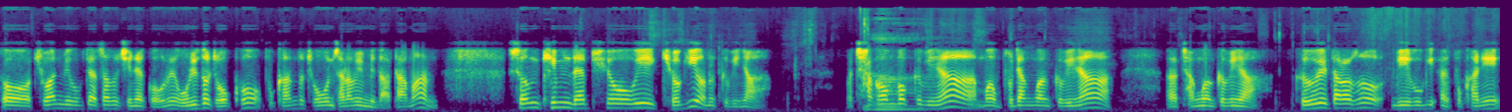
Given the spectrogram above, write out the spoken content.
또 주한 미국 대사도 지냈고 우리- 우리도 좋고 북한도 좋은 사람입니다. 다만 성킴 대표의 격이 어느 급이냐, 뭐 차관복급이냐, 뭐 부장관급이냐, 어, 장관급이냐? 그거에 따라서 미국이 아니, 북한이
